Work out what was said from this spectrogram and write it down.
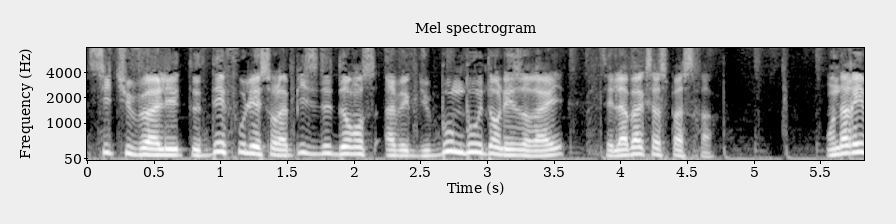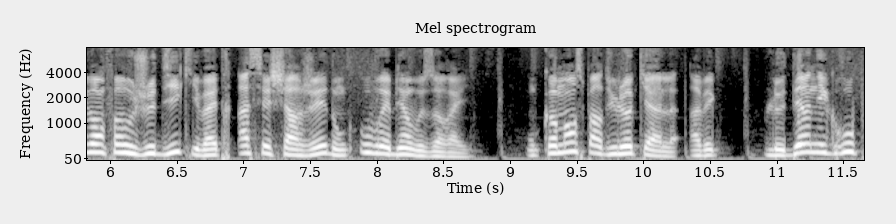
si tu veux aller te défouler sur la piste de danse avec du boom dans les oreilles, c'est là-bas que ça se passera. On arrive enfin au jeudi qui va être assez chargé, donc ouvrez bien vos oreilles. On commence par du local, avec le dernier groupe,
